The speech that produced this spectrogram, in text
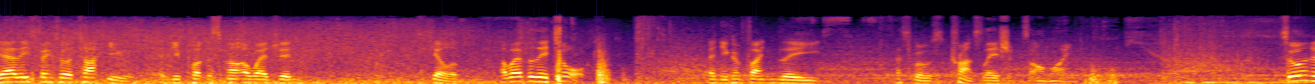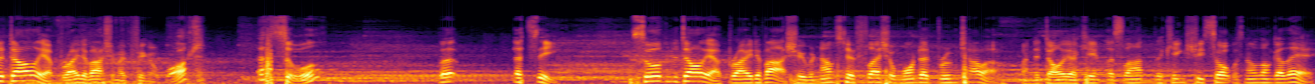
Yeah, these things will attack you, and you put the smelter wedge in, kill them. However, they talk, and you can find the, I suppose, translations online. So in Adalia, Bride of Ash, might be thinking, what? A soul? But, let's see. Soul of Nadalia, Bride of Ash, who renounced her flesh and wandered Brume Tower. When Nadalia came to this land, the king she sought was no longer there.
